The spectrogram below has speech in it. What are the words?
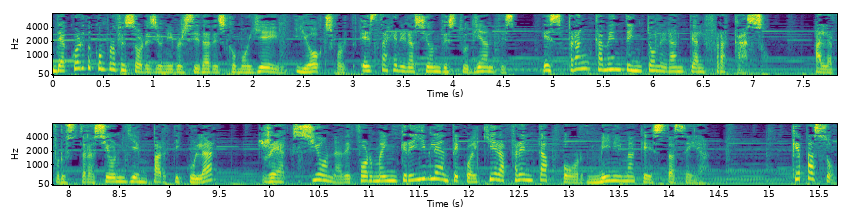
De acuerdo con profesores de universidades como Yale y Oxford, esta generación de estudiantes es francamente intolerante al fracaso, a la frustración y en particular reacciona de forma increíble ante cualquier afrenta por mínima que ésta sea. ¿Qué pasó?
